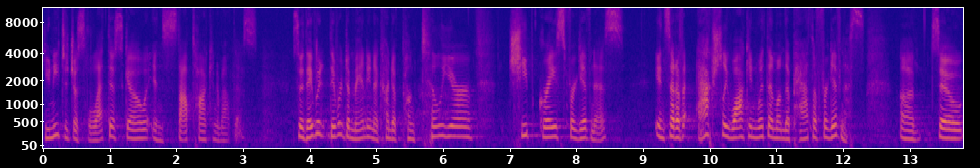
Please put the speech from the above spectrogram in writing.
"You need to just let this go and stop talking about this." So they would they were demanding a kind of punctiliar, cheap grace forgiveness instead of actually walking with them on the path of forgiveness. Uh, so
